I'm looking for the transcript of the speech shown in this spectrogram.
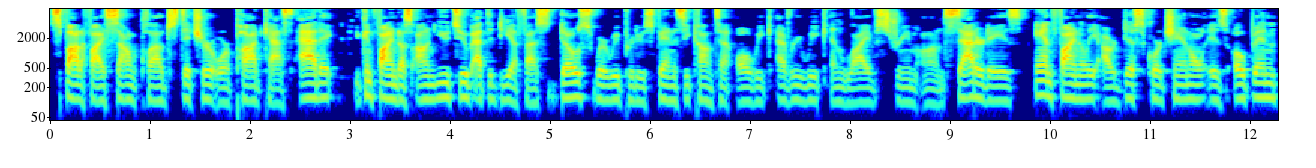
Spotify, SoundCloud, Stitcher, or Podcast Addict. You can find us on YouTube at the DFS Dose, where we produce fantasy content all week, every week, and live stream on Saturdays. And finally, our Discord channel is open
